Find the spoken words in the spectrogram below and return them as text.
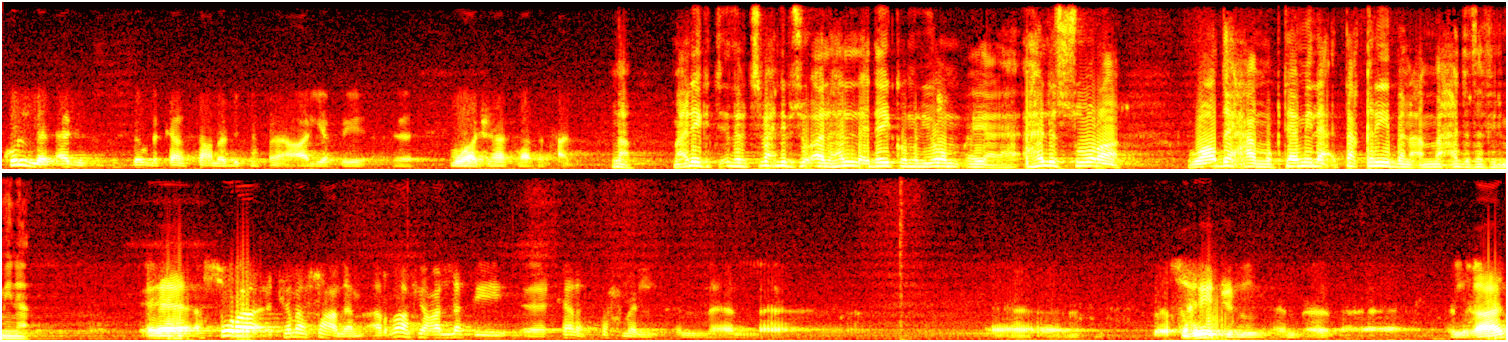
كل الأجهزة في الدولة كانت تعمل بكفاءة عالية في آه، مواجهة هذا الحادث. نعم. معليك إذا بتسمح لي بسؤال هل لديكم اليوم يعني هل الصورة واضحة مكتملة تقريبا عما حدث في الميناء؟ آه، الصورة كما تعلم الرافعة التي آه، كانت تحمل صهريج ال- ال- الغاز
